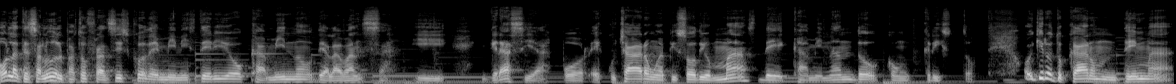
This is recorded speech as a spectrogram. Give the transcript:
Hola, te saludo el pastor Francisco de Ministerio Camino de Alabanza y gracias por escuchar un episodio más de Caminando con Cristo. Hoy quiero tocar un tema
